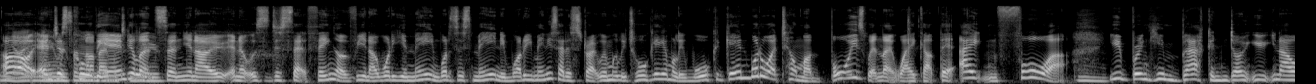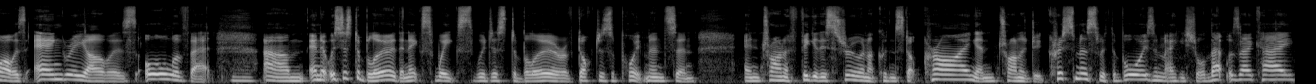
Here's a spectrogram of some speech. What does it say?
oh, and just called the ambulance, and you know, and it was just that thing of you know, what do you mean? What does this mean? And what do you mean he's had a stroke? When will he talk again? Will he walk again? What do I tell my boys when they wake up? They're eight and four. Mm. You bring him back, and don't you? You know, I was angry. I was all of that, mm. um, and it was just a blur. The next weeks were just a blur of doctor's appointments and and trying to figure this through. And I couldn't stop crying and trying to do Christmas with the boys and making sure that was okay.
